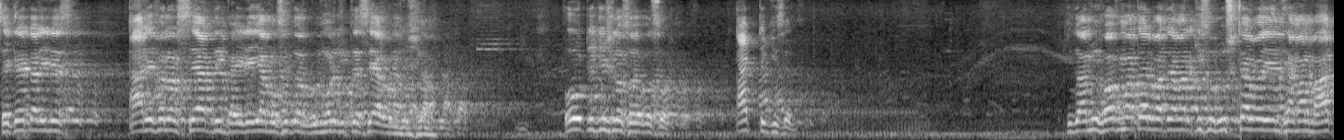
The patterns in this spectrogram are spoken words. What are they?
সেক্রেটারি আর এফেলের চেয়ার দি বাইরে ইয়া মসজিদের রুমের ভিতরে চেয়ার বানিয়েছিলাম ও টিকিছিল ছয় বছর আট টিকিছেন কিন্তু আমি হক মাতার বাদে আমার কিছু রুস্টার বাই এনছে আমার মাত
